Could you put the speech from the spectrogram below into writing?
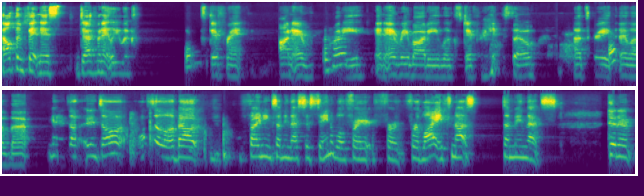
health and fitness definitely looks different on everybody mm-hmm. and everybody looks different. So that's great. I love that. Yeah, it's, it's all also about finding something that's sustainable for for for life, not something that's gonna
